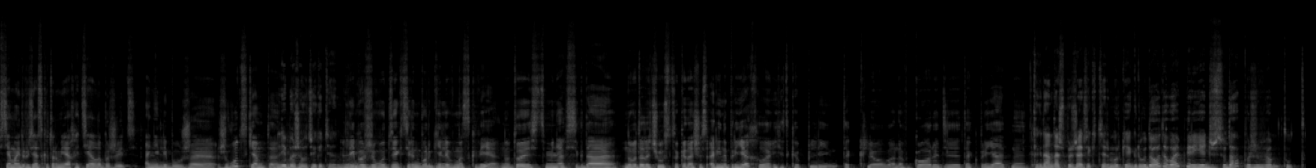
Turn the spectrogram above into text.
все мои друзья, с которыми я хотела бы жить, они либо уже живут с кем-то, либо живут в Екатеринбурге, либо живут в Екатеринбурге или в Москве. Ну, то есть меня всегда, ну, вот это чувство, когда сейчас Арина приехала, и я такая, блин, так клево, она в городе, так приятно. Когда Даша приезжает в Екатеринбург, я говорю, да, давай переедешь сюда, поживем тут.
